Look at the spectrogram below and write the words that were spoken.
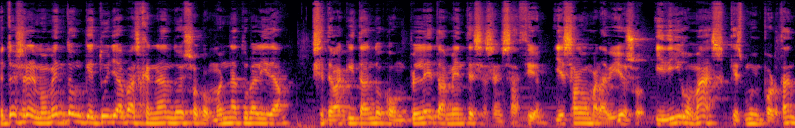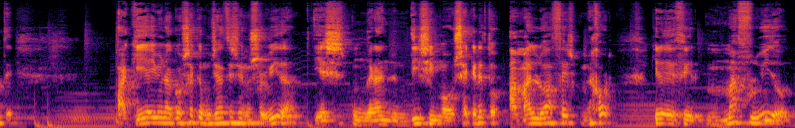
Entonces, en el momento en que tú ya vas generando eso como en naturalidad, se te va quitando completamente esa sensación. Y es algo maravilloso. Y digo más, que es muy importante aquí hay una cosa que muchas veces se nos olvida y es un grandísimo secreto. A más lo haces, mejor. Quiero decir, más fluido,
